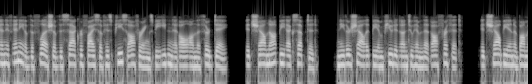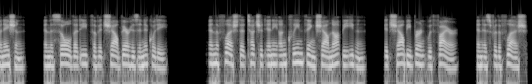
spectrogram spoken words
And if any of the flesh of the sacrifice of his peace offerings be eaten at all on the third day, it shall not be accepted, neither shall it be imputed unto him that offereth it, it shall be an abomination, and the soul that eateth of it shall bear his iniquity. And the flesh that toucheth any unclean thing shall not be eaten, it shall be burnt with fire, and as for the flesh,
